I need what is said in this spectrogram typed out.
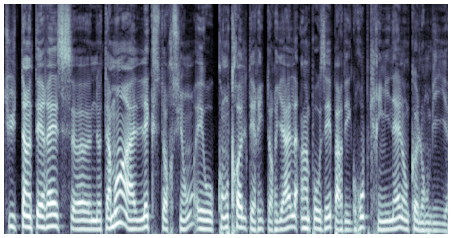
Tu t'intéresses euh, notamment à l'extorsion et au contrôle territorial imposé par des groupes criminels en Colombie.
